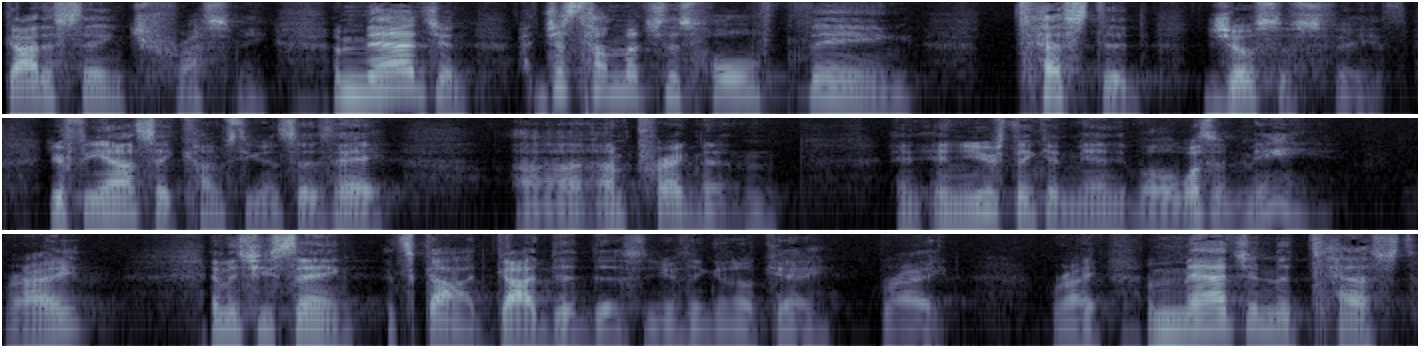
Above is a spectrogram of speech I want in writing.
God is saying, trust me. Imagine just how much this whole thing tested Joseph's faith. Your fiance comes to you and says, Hey, uh, I'm pregnant and, And, and you're thinking, man, well, it wasn't me, right? And then she's saying, it's God. God did this. And you're thinking, okay, right, right. Imagine the test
